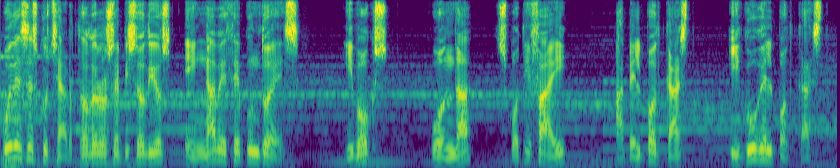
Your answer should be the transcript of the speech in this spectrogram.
Puedes escuchar todos los episodios en abc.es, iVoox, Wanda, Spotify, Apple Podcast y Google Podcast.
